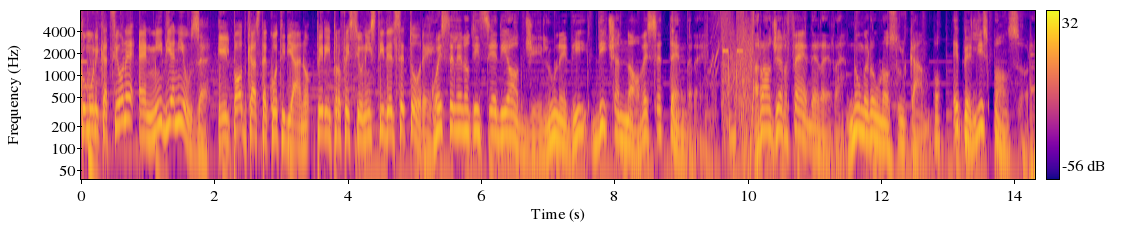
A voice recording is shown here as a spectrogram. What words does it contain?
Comunicazione e Media News, il podcast quotidiano per i professionisti del settore. Queste le notizie di oggi, lunedì 19 settembre. Roger Federer, numero uno sul campo e per gli sponsor.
